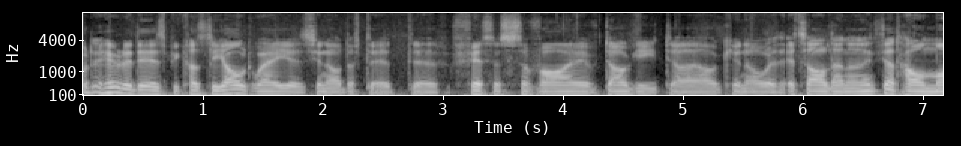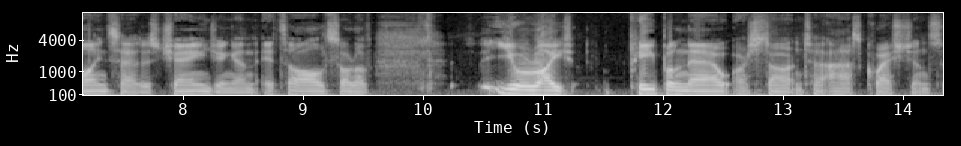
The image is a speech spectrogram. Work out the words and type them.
But here it is because the old way is, you know, the, the, the fittest survive, dog eat dog, you know, it, it's all done. And that whole mindset is changing and it's all sort of, you're right, people now are starting to ask questions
